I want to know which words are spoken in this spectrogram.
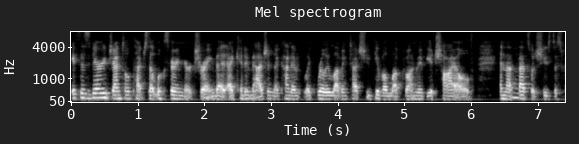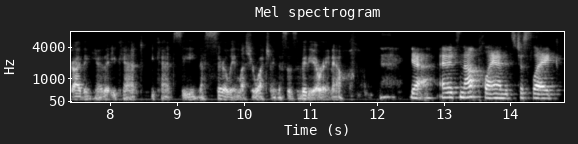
it's this very gentle touch that looks very nurturing. That I could imagine a kind of like really loving touch you give a loved one, maybe a child, and that mm-hmm. that's what she's describing here. That you can't you can't see necessarily unless you're watching this as a video right now. Yeah. And it's not planned. It's just like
